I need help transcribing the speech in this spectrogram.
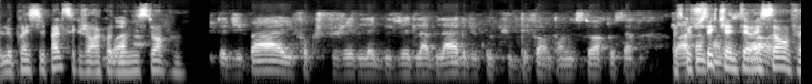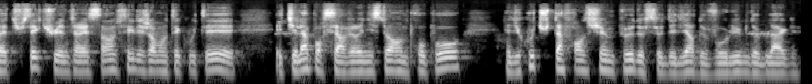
le principal, c'est que je raconte mon histoire. Tu te dis pas, il faut que j'ai de, de, la blague, du coup, tu déformes ton histoire, tout ça. Parce que tu sais que tu es intéressant, en fait. Tu sais que tu es intéressant, tu sais que les gens vont t'écouter et, et tu es là pour servir une histoire, un propos. Et du coup, tu t'affranchis un peu de ce délire de volume de blagues?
